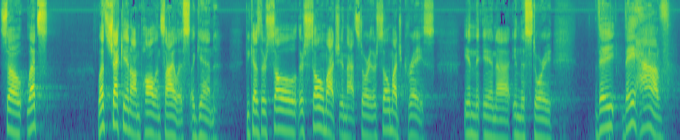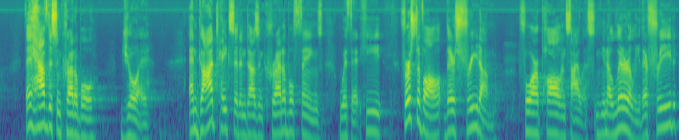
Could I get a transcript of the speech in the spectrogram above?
So let's, let's check in on Paul and Silas again because there's so, there's so much in that story. There's so much grace in, in, uh, in this story. They, they, have, they have this incredible joy. And God takes it and does incredible things with it. He, first of all, there's freedom for Paul and Silas. You know, literally, they're freed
